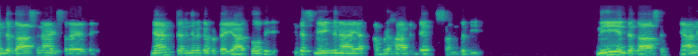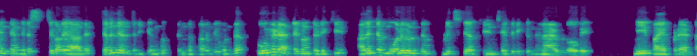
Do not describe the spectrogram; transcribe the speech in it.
എന്റെ ദാസനായ ഇസ്രായേലെ ഞാൻ തെരഞ്ഞെടുക്കപ്പെട്ട യാക്കോബെ എന്റെ സ്നേഹിതനായ അബ്രഹാമിന്റെ സന്തതി. നീ എന്റെ ദാസൻ ഞാൻ നിന്നെ നിരസിച്ചു കളയാതെ തിരഞ്ഞെടുത്തിരിക്കുന്നു എന്ന് പറഞ്ഞുകൊണ്ട് ഭൂമിയുടെ അറ്റങ്ങൾ തെടുക്കുകയും അതിന്റെ മൂലകളിൽ നിന്ന് വിളിച്ചു ചേർക്കുകയും ചെയ്തിരിക്കുന്നതിനായുള്ളവേ നീ ഭയപ്പെടേണ്ട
